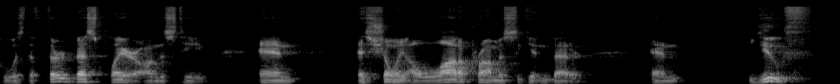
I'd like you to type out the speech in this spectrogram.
who was the third best player on this team and is showing a lot of promise to getting better. And youth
